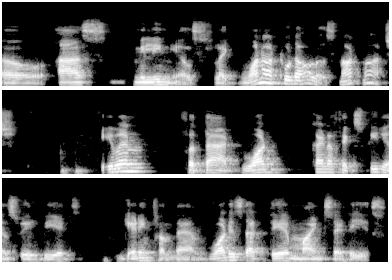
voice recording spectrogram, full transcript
uh, ask millennials like one or two dollars not much. Even for that what kind of experience we'll be ex- getting from them? What is that their mindset is?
